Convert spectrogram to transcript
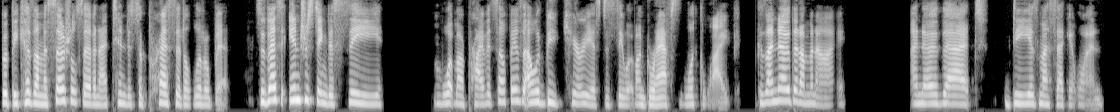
But because I'm a social seven, I tend to suppress it a little bit. So that's interesting to see what my private self is. I would be curious to see what my graphs look like because I know that I'm an I. I know that D is my second one.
